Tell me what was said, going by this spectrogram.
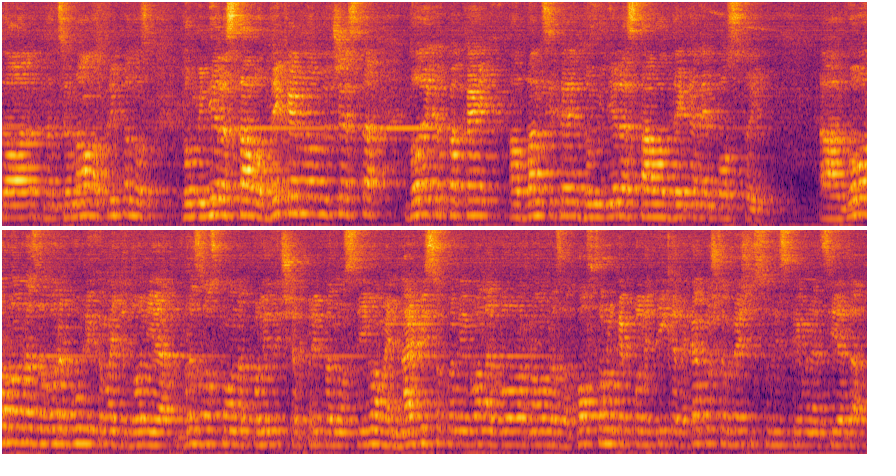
да, национална припадност доминира ставот дека е многу честа, додека па кај албанците доминира ставот дека не постои. А, говорно на за во Република Македонија врз основа на политичка припадност имаме највисоко ниво на говорно образ, да повторно кај политиката, како што беше со дискриминацијата,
